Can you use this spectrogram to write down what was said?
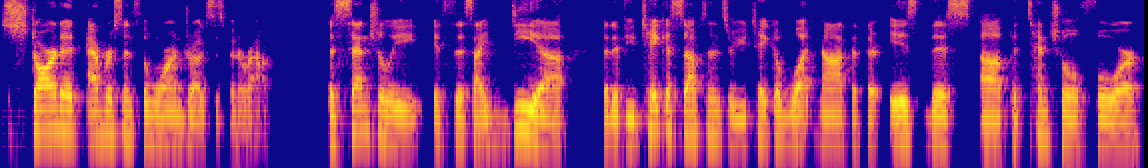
started ever since the war on drugs has been around. Essentially, it's this idea that if you take a substance or you take a whatnot, that there is this uh, potential for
